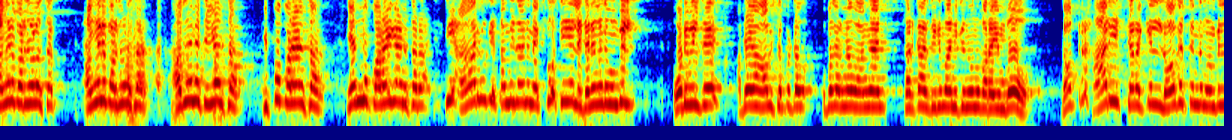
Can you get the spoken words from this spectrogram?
അങ്ങനെ പറഞ്ഞോളൂ സാർ അങ്ങനെ പറഞ്ഞോളൂ സാർ അത് തന്നെ ചെയ്യാൻ സാർ ഇപ്പൊ പറയാൻ സാർ എന്ന് പറയുകയാണ് സാർ ഈ ആരോഗ്യ സംവിധാനം എക്സ്പോസ് ചെയ്യല്ലേ ജനങ്ങളുടെ മുമ്പിൽ? ഒടുവിൽ അദ്ദേഹം ആവശ്യപ്പെട്ട ഉപകരണം വാങ്ങാൻ സർക്കാർ തീരുമാനിക്കുന്നു എന്ന് പറയുമ്പോ ഡോക്ടർ ഹാരിസ് ചിറക്കിൽ ലോകത്തിന്റെ മുമ്പിൽ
